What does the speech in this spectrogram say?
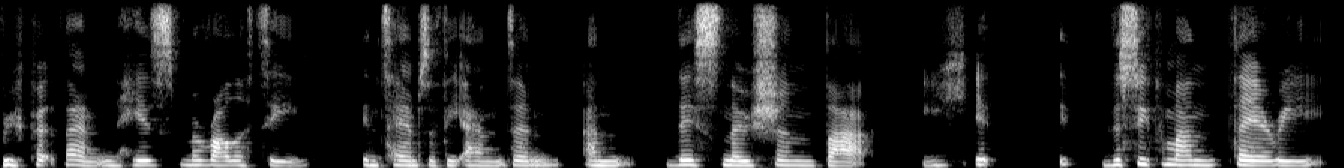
Rupert then, his morality in terms of the end, and and this notion that it, it the Superman theory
